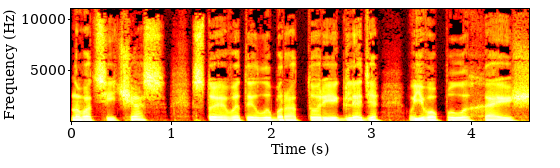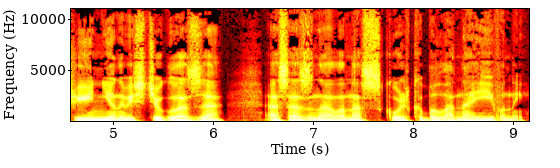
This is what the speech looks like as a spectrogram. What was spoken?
Но вот сейчас, стоя в этой лаборатории, глядя в его полыхающие ненавистью глаза, осознала, насколько была наивной.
